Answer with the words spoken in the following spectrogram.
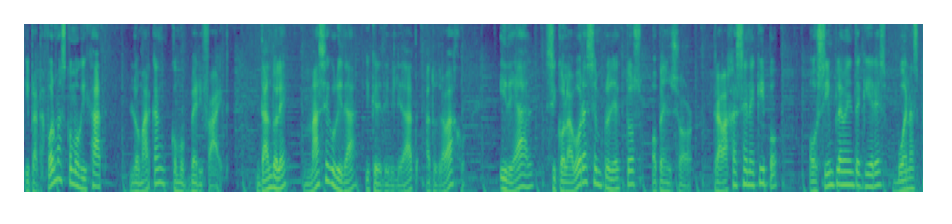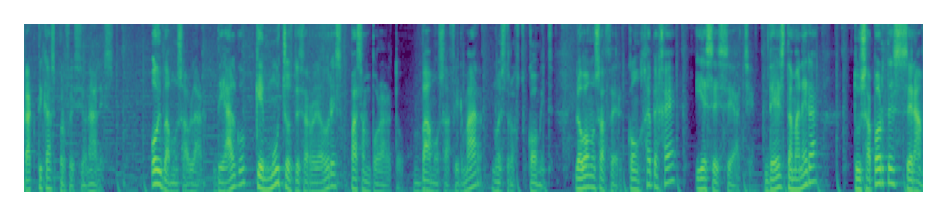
Y plataformas como GitHub lo marcan como verified, dándole más seguridad y credibilidad a tu trabajo. Ideal si colaboras en proyectos open source, trabajas en equipo o simplemente quieres buenas prácticas profesionales. Hoy vamos a hablar de algo que muchos desarrolladores pasan por alto. Vamos a firmar nuestros commits. Lo vamos a hacer con GPG y SSH. De esta manera, tus aportes serán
